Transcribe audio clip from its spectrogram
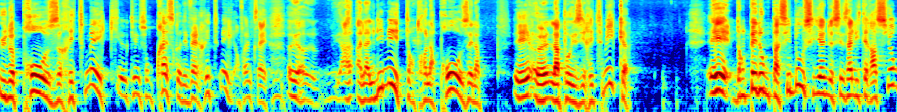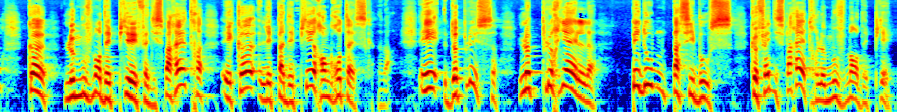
une prose rythmée qui, sont presque des vers rythmés, enfin c'est euh, à, la limite entre la prose et la, et, euh, la poésie rythmique. Et dans Pedum Passibus, il y a une de ces allitérations que le mouvement des pieds fait disparaître et que les pas des pieds rend grotesque. Et de plus, le pluriel pedum passibus, que fait disparaître le mouvement des pieds,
